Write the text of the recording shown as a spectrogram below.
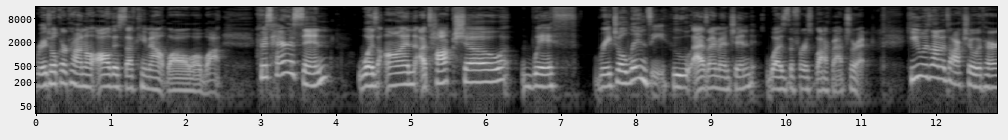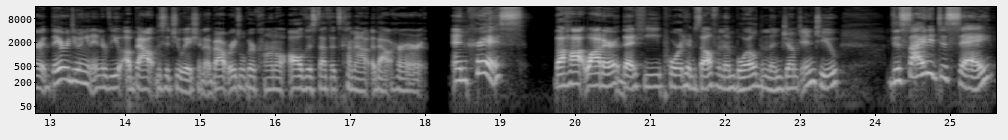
Rachel Kirkconnell, all this stuff came out, blah, blah, blah, blah. Chris Harrison was on a talk show with Rachel Lindsay, who, as I mentioned, was the first Black Bachelorette. He was on a talk show with her. They were doing an interview about the situation, about Rachel Kirkconnell, all the stuff that's come out about her. And Chris, the hot water that he poured himself and then boiled and then jumped into, decided to say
